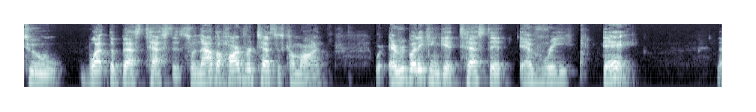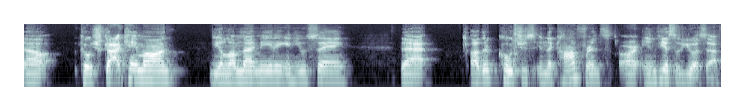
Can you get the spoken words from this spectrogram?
to what the best test is. So now the Harvard test has come on where everybody can get tested every day. Now, Coach Scott came on the alumni meeting and he was saying that other coaches in the conference are envious of USF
